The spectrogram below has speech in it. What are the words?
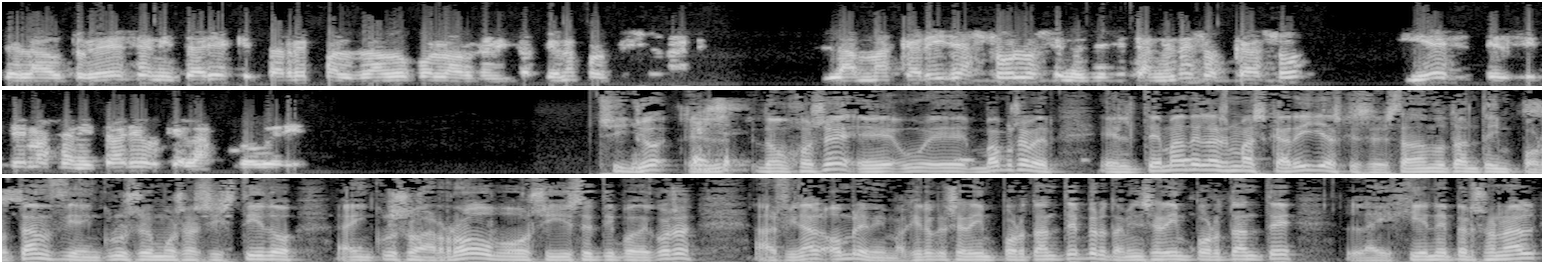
de las autoridades sanitarias que está respaldado por las organizaciones profesionales. Las mascarillas solo se necesitan en esos casos y es el sistema sanitario el que las provee. Sí, yo, don José, eh, eh, vamos a ver, el tema de las mascarillas que se le está dando tanta importancia, incluso hemos asistido a, incluso a robos y este tipo de cosas, al final, hombre, me imagino que será importante, pero también será importante la higiene personal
